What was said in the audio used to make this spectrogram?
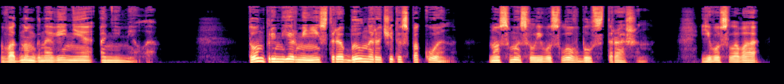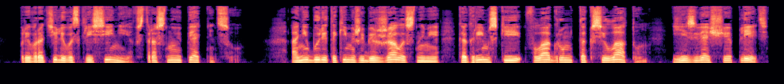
в одно мгновение онемело. Тон премьер-министра был нарочито спокоен, но смысл его слов был страшен. Его слова превратили воскресенье в Страстную Пятницу — они были такими же безжалостными, как римский флагрум таксилатум, язвящая плеть,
